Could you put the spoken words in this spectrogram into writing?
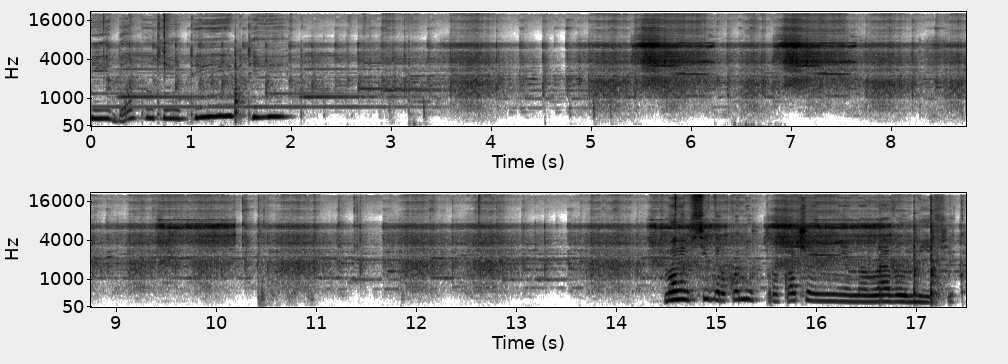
Штибиди, дабл, дип, дип, deep. У мене всі дракони прокачані на левел міфік.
